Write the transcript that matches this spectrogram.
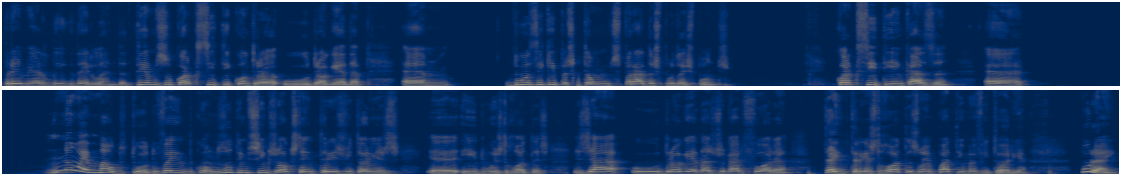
Premier League da Irlanda. Temos o Cork City contra o Drogheda. Um, duas equipas que estão separadas por dois pontos. Cork City em casa uh, não é mau de todo. Vem de, nos últimos cinco jogos tem três vitórias uh, e duas derrotas. Já o Drogheda a jogar fora tem três derrotas, um empate e uma vitória. Porém,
